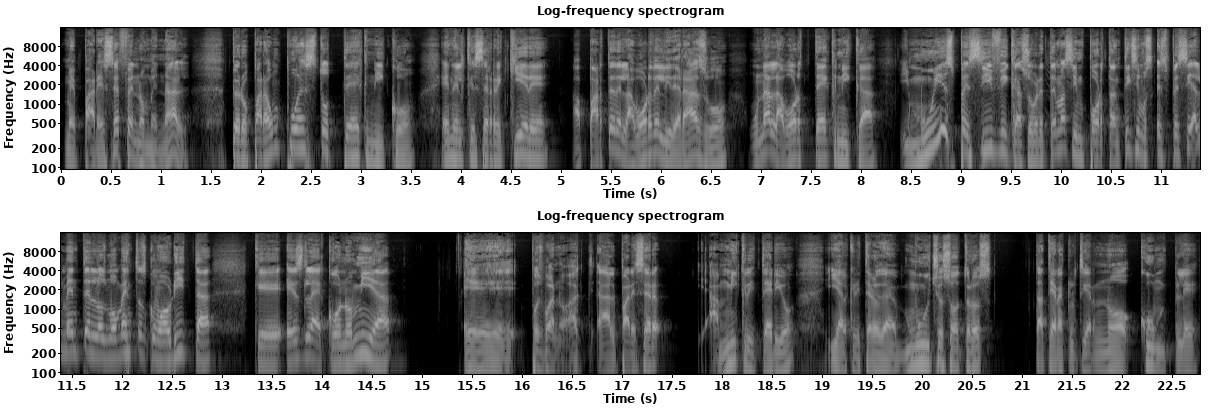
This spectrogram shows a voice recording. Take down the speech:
Me parece fenomenal. Pero para un puesto técnico en el que se requiere aparte de labor de liderazgo, una labor técnica y muy específica sobre temas importantísimos, especialmente en los momentos como ahorita, que es la economía, eh, pues bueno, al parecer, a mi criterio y al criterio de muchos otros, Tatiana Cloutier no cumple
